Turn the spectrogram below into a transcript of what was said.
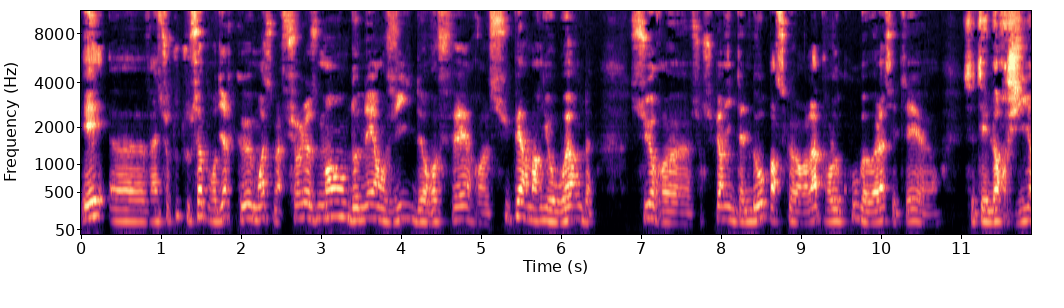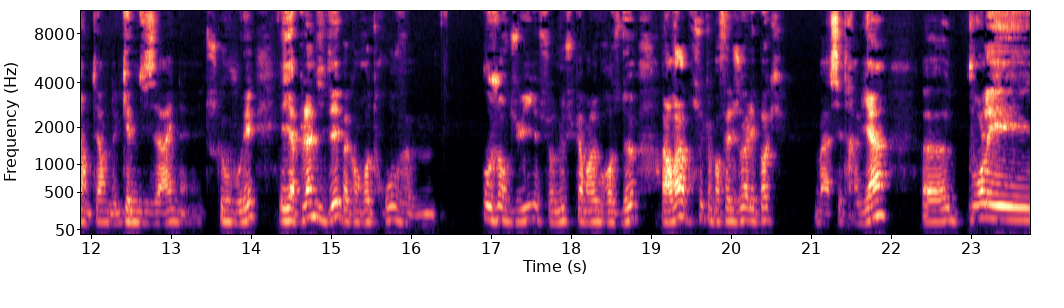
Et euh, surtout tout ça pour dire que moi, ça m'a furieusement donné envie de refaire euh, Super Mario World sur euh, sur Super Nintendo parce que là, pour le coup, bah voilà, c'était euh, c'était l'orgie en termes de game design, tout ce que vous voulez. Et il y a plein d'idées bah, qu'on retrouve aujourd'hui sur New Super Mario Bros 2. Alors voilà, pour ceux qui n'ont pas fait le jeu à l'époque, bah c'est très bien. Euh, pour les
